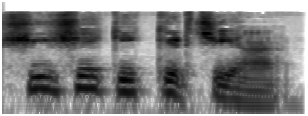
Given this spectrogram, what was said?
शीशे की किरचियाँ।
